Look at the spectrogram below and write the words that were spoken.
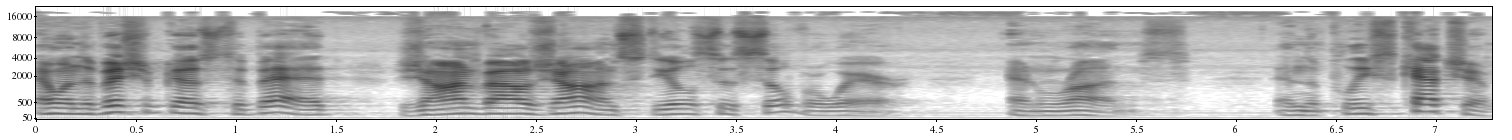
And when the bishop goes to bed, Jean Valjean steals his silverware and runs. And the police catch him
